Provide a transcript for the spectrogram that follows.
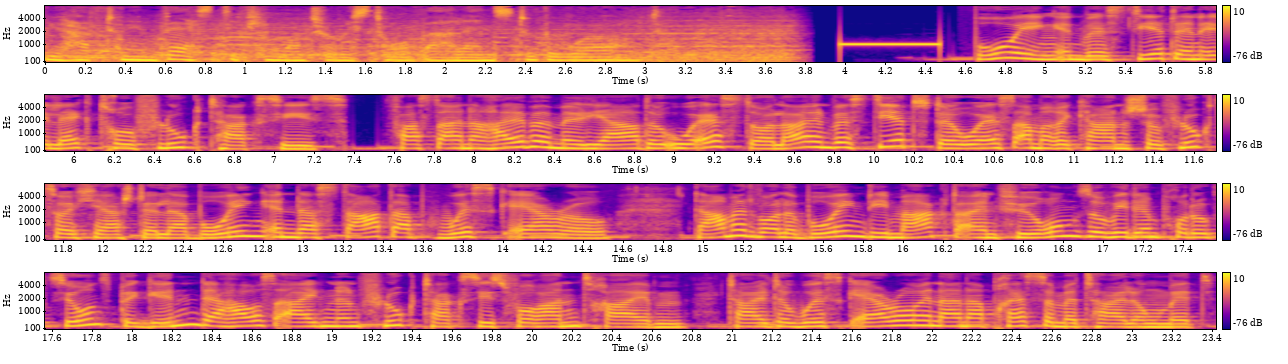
You have to invest if you want to restore balance to the world. Boeing investiert in Elektroflugtaxis. Fast eine halbe Milliarde US-Dollar investiert der US-amerikanische Flugzeughersteller Boeing in das Startup Whisk Aero. Damit wolle Boeing die Markteinführung sowie den Produktionsbeginn der hauseigenen Flugtaxis vorantreiben, teilte Whisk Aero in einer Pressemitteilung mit.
